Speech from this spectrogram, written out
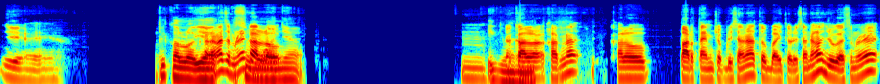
Iya, iya. Tapi kalau ya Karena sebenarnya kalau- semuanya Hmm. Nah, gimana, kalau karena kalau part time job di sana atau baito di sana kan juga sebenarnya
